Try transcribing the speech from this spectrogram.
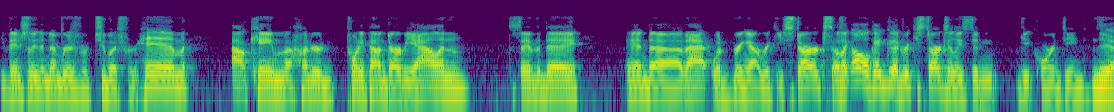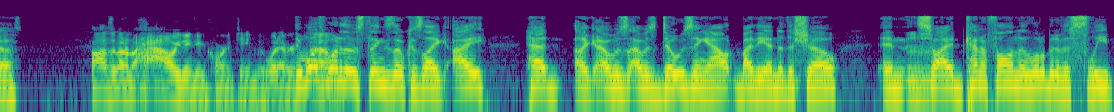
Eventually, the numbers were too much for him. Out came 120 pound Darby Allin to save the day. And uh, that would bring out Ricky Starks. I was like, oh, okay, good. Ricky Starks at least didn't get quarantined. Yeah. Positive. I don't know how he didn't get quarantined, but whatever. It was Um, one of those things though, because like I had like I was I was dozing out by the end of the show, and Mm-hmm. so I had kind of fallen a little bit of a sleep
